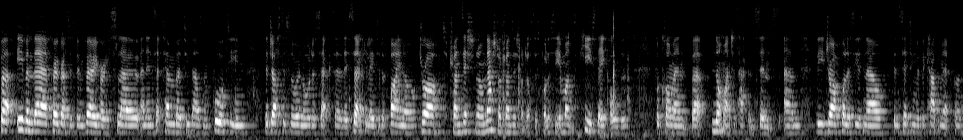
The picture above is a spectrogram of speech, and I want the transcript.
but even there, progress has been very, very slow. And in September 2014, the justice, law and order sector, they circulated a final draft transitional, national transitional justice policy amongst key stakeholders for comment, but not much has happened since. Um, the draft policy has now been sitting with the cabinet for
